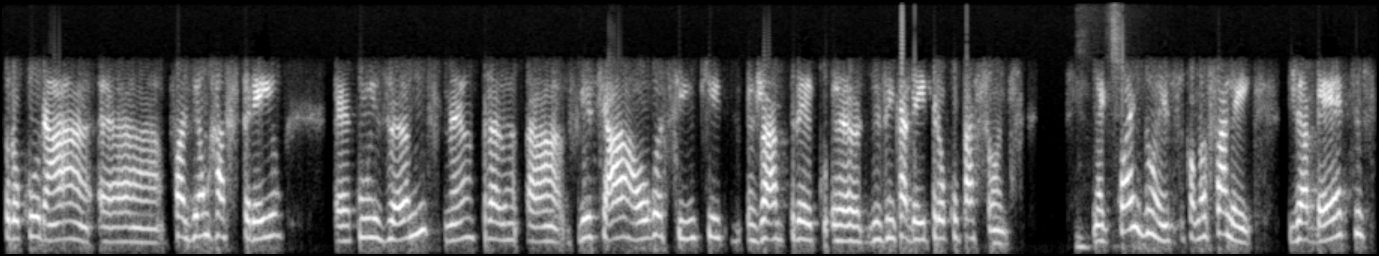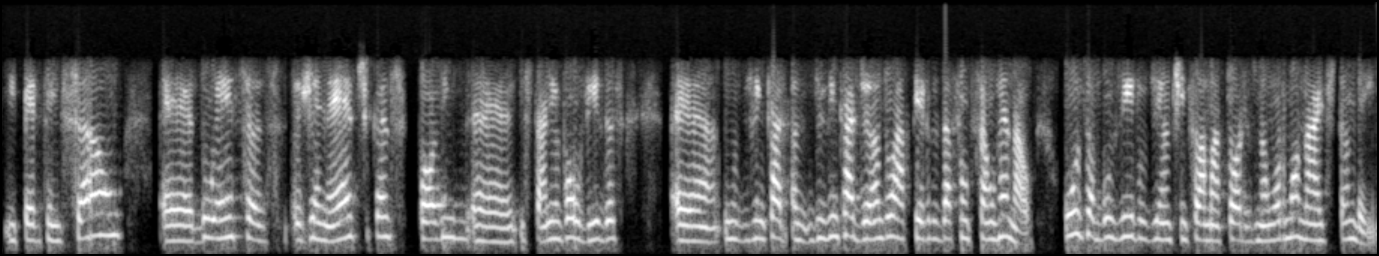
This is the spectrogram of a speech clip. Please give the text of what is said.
procurar uh, fazer um rastreio com exames, né, para ver se há algo assim que já pre, desencadeie preocupações. Hum. Né? Quais doenças? Como eu falei, diabetes, hipertensão, é, doenças genéticas podem é, estar envolvidas é, desencadeando a perda da função renal. Uso abusivo de anti-inflamatórios não hormonais também.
